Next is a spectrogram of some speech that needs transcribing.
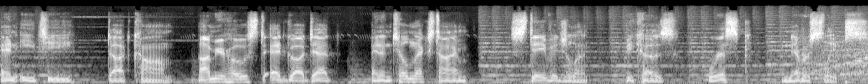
N E T.com. I'm your host, Ed Gaudet, and until next time, stay vigilant because risk never sleeps.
